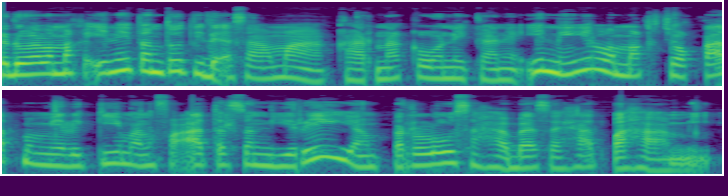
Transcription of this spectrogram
Kedua lemak ini tentu tidak sama karena keunikannya ini lemak coklat memiliki manfaat tersendiri yang perlu sahabat sehat pahami.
